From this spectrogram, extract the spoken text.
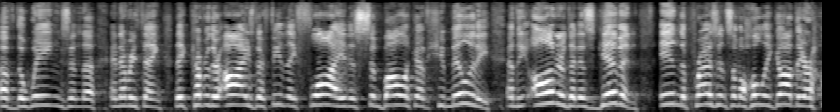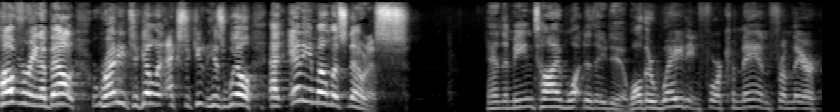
of the wings and, the, and everything. They cover their eyes, their feet, and they fly. It is symbolic of humility and the honor that is given in the presence of a holy God. They are hovering about, ready to go and execute His will at any moment's notice. And in the meantime, what do they do? While they're waiting for a command from their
